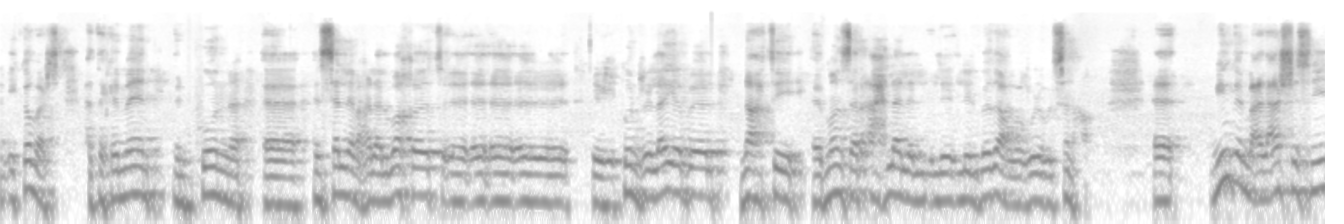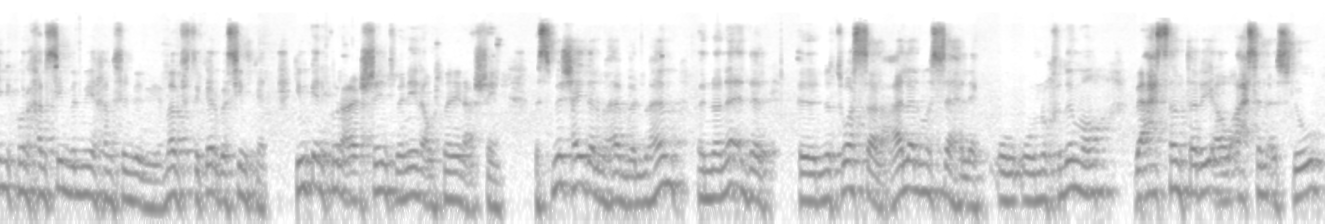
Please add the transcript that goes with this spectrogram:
بال e-commerce حتى كمان نكون آه، نسلم على الوقت آه، آه، يكون reliable نعطي منظر أحلى للبضع والصنعه يمكن بعد 10 سنين يكون 50% 50% ما بفتكر بس يمكن. يمكن يكون 20 80 أو 80 20 بس مش هيدا المهم. المهم إنه نقدر نتوصل على المستهلك ونخدمه بأحسن طريقة وأحسن أسلوب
